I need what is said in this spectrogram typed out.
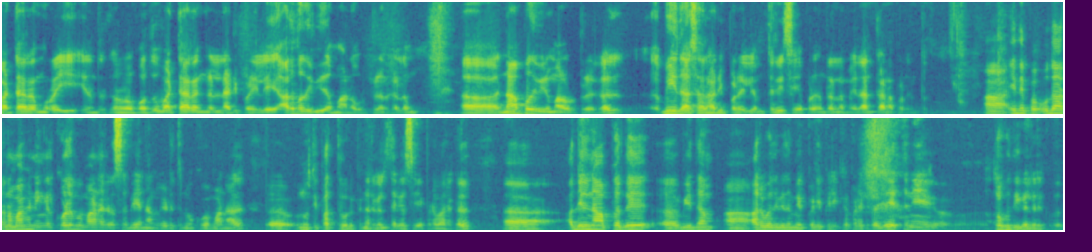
வட்டார முறை என்கிற போது வட்டாரங்களின் அடிப்படையிலே அறுபது வீதமான உறுப்பினர்களும் நாற்பது வீதமான உறுப்பினர்கள் வீதாசார அடிப்படையிலும் தெரிவு செய்யப்படுகின்ற நிலைமை தான் காணப்படுகின்றது. இது இப்போ உதாரணமாக நீங்கள் கொழும்பு மாநகர சபையை நாங்கள் எடுத்து நோக்குவோமானால் நூற்றி பத்து உறுப்பினர்கள் தெரிவு செய்யப்படுவார்கள். அதில் நாற்பது வீதம் அறுபது வீதம் எப்படி பிரிக்கப்படுகிறது எத்தனை தொகுதிகள் இருக்கு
